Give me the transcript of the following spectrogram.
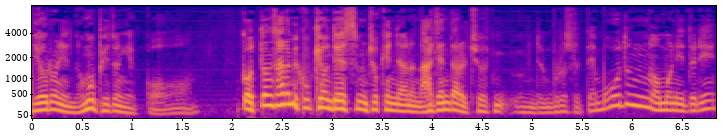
여론이 너무 비등했고 어떤 사람이 국회의원 됐으면 좋겠냐는 아젠다를 물었을 때 모든 어머니들이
